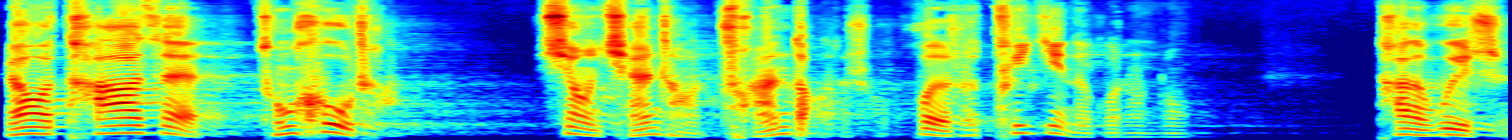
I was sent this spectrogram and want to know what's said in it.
然后他在从后场向前场传导的时候，或者说推进的过程中，他的位置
